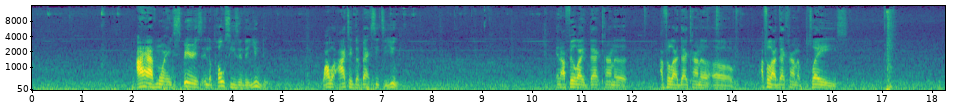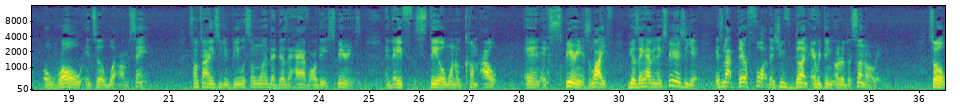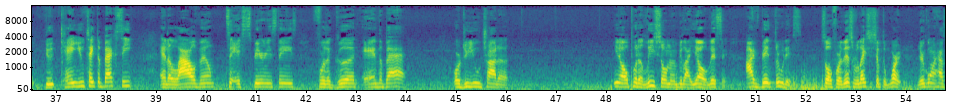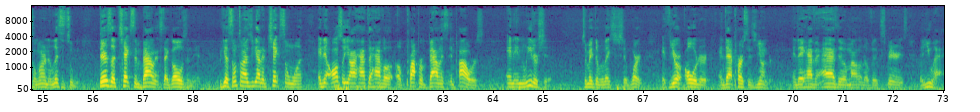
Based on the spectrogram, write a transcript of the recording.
I have more experience in the postseason than you do. Why would I take the back seat to you? And I feel like that kind of, I feel like that kind of, um, I feel like that kind of plays a role into what I'm saying. Sometimes you can be with someone that doesn't have all the experience, and they still want to come out and experience life because they haven't experienced it yet. It's not their fault that you've done everything under the sun already. So, do can you take the back seat and allow them to experience things for the good and the bad? Or do you try to you know, put a leash on them and be like, "Yo, listen, I've been through this. So for this relationship to work, you're going to have to learn to listen to me." There's a checks and balance that goes in there. Because sometimes you got to check someone and then also y'all have to have a, a proper balance in powers and in leadership to make the relationship work if you're older and that person's younger and they haven't had the amount of experience that you had.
